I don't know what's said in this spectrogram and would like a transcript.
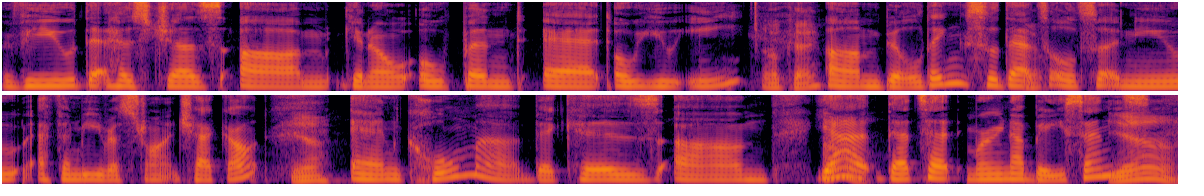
View that has just um, you know opened at OUE Okay. um, building. So that's also a new F&B restaurant checkout. Yeah. And KOMA because, um, yeah, that's at Marina Bay Sands. Yeah.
